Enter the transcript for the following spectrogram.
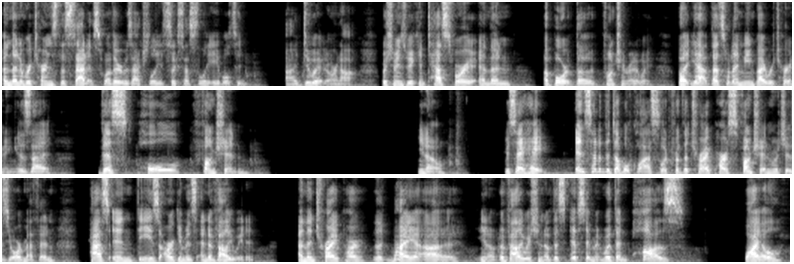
And then it returns the status, whether it was actually successfully able to uh, do it or not, which means we can test for it and then abort the function right away. But yeah, that's what I mean by returning, is that this whole function, you know, we say, hey, inside of the double class, look for the try parse function, which is your method, pass in these arguments and evaluate it. And then try par my uh you know evaluation of this if statement would then pause while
